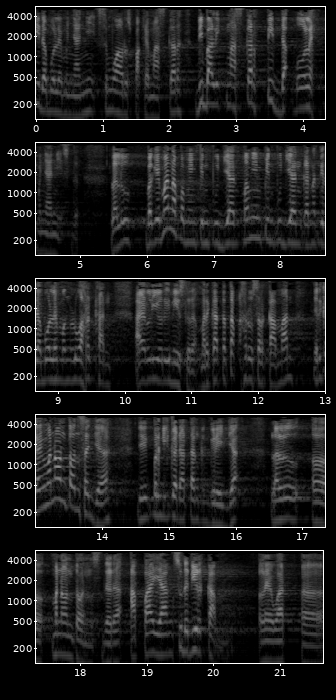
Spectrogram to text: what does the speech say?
tidak boleh menyanyi, semua harus pakai masker. Di balik masker tidak boleh menyanyi. Lalu bagaimana pemimpin pujian? Memimpin pujian karena tidak boleh mengeluarkan air liur ini, saudara. Mereka tetap harus rekaman. Jadi kami menonton saja. Jadi pergi ke datang ke gereja, lalu uh, menonton, saudara, apa yang sudah direkam lewat uh,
